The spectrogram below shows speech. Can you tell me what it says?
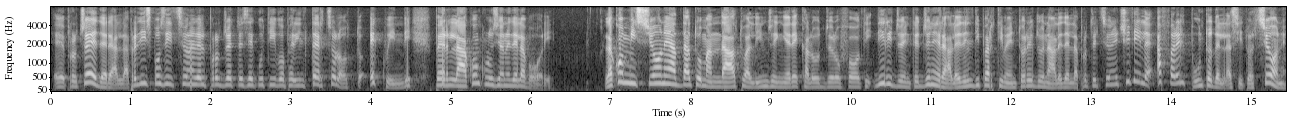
eh, procedere alla predisposizione del progetto esecutivo per il terzo lotto e quindi per la conclusione dei lavori. La Commissione ha dato mandato all'ingegnere Calogero Foti, dirigente generale del Dipartimento regionale della Protezione Civile, a fare il punto della situazione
